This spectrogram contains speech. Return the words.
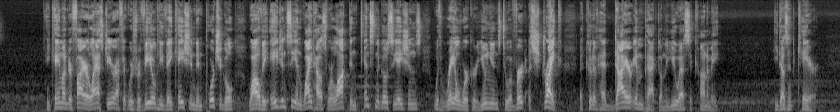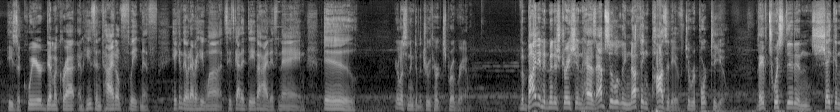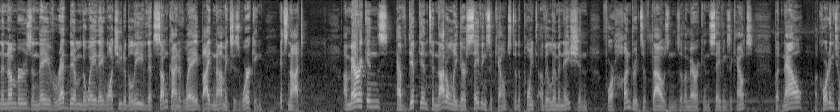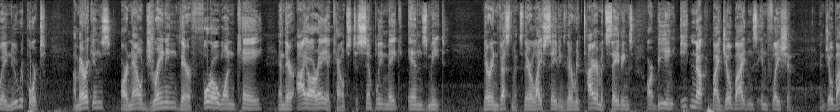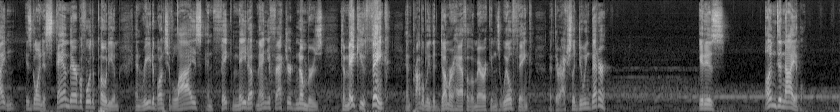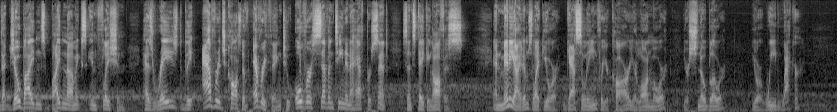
He came under fire last year after it was revealed he vacationed in Portugal while the agency and White House were locked in tense negotiations with rail worker unions to avert a strike that could have had dire impact on the U.S. economy. He doesn't care. He's a queer Democrat and he's entitled sweetness. He can do whatever he wants. He's got a D behind his name. Ooh. You're listening to the Truth Hurts program. The Biden administration has absolutely nothing positive to report to you. They've twisted and shaken the numbers and they've read them the way they want you to believe that some kind of way Bidenomics is working. It's not. Americans have dipped into not only their savings accounts to the point of elimination for hundreds of thousands of American savings accounts. But now, according to a new report, Americans are now draining their 401k and their IRA accounts to simply make ends meet. Their investments, their life savings, their retirement savings are being eaten up by Joe Biden's inflation. And Joe Biden is going to stand there before the podium and read a bunch of lies and fake made up manufactured numbers to make you think and probably the dumber half of Americans will think that they're actually doing better. It is undeniable that Joe Biden's Bidenomics inflation has raised the average cost of everything to over 17.5% since taking office. And many items like your gasoline for your car, your lawnmower, your snowblower, your weed whacker,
